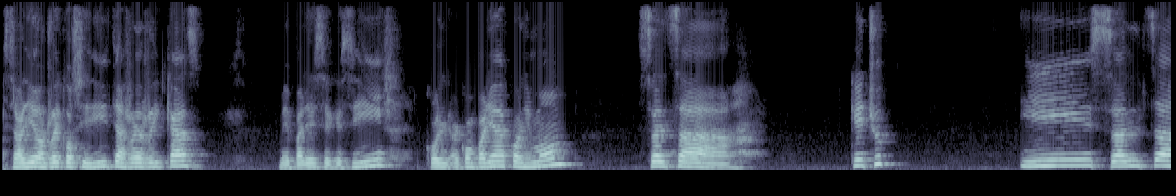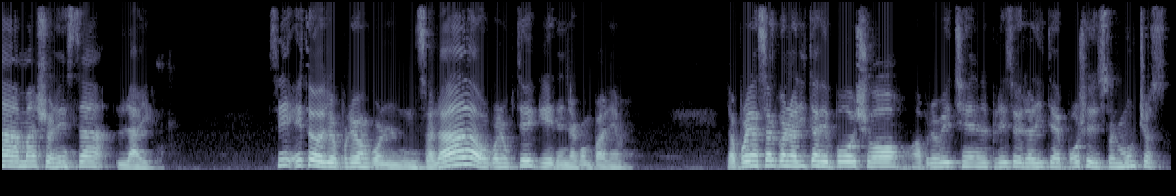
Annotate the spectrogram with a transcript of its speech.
Salieron re cociditas, re ricas. Me parece que sí. Con, acompañadas con limón, salsa ketchup y salsa mayonesa light. ¿Sí? Esto lo prueban con ensalada o con lo que ustedes quieren, la acompañen. La pueden hacer con alitas de pollo. Aprovechen el precio de la alita de pollo y son muchos.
